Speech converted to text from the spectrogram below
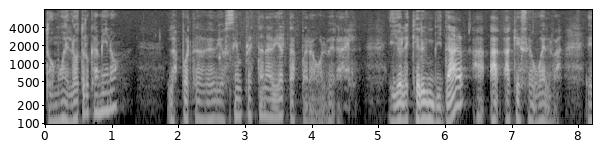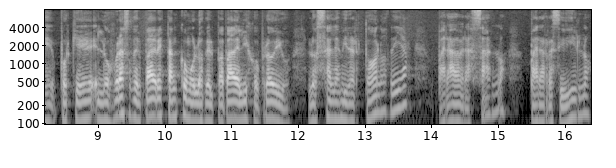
tomó el otro camino, las puertas de Dios siempre están abiertas para volver a Él. Y yo les quiero invitar a, que se vuelva, eh, porque los brazos del Padre están como los del papá del Hijo pródigo. Los sale a mirar todos los días para abrazarlo, para recibirlo,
